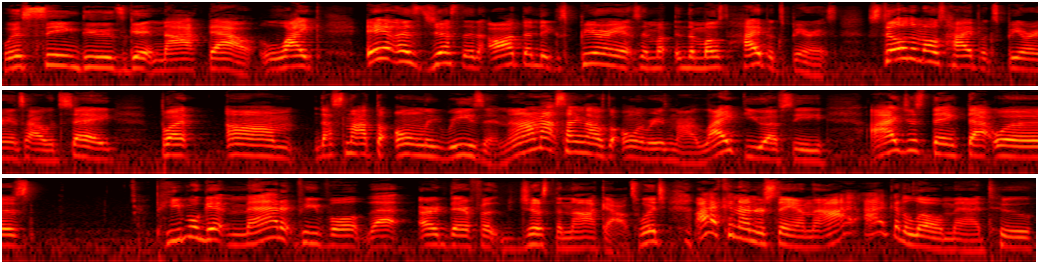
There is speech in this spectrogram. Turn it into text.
with seeing dudes get knocked out. Like, it was just an authentic experience and, the most hype experience. Still the most hype experience, I would say, but um, that's not the only reason. And I'm not saying that was the only reason I liked UFC. I just think that was people get mad at people that are there for just the knockouts, which I can understand that. I, I get a little mad too.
